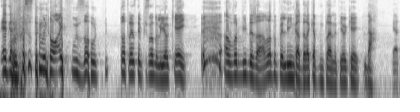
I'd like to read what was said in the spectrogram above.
Edgar, nu vreau să stăm în waifu zone. Tot restul episodului e ok. Am vorbit deja, am luat-o pe linka de la Captain Planet, e ok. Da. Ia,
